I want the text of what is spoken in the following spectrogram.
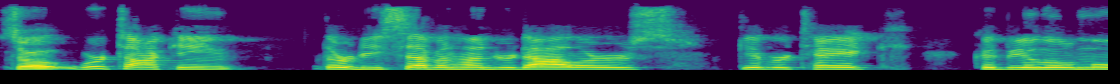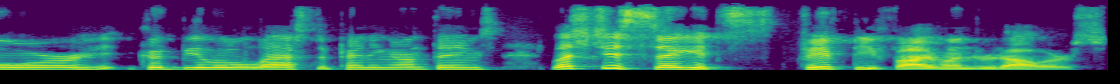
so we're talking $3,700, give or take. Could be a little more, it could be a little less depending on things. Let's just say it's $5,500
